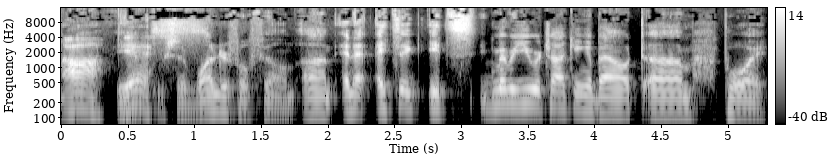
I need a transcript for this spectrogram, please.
Ah, Yeah, yes. which is a wonderful film. Um, and it's a, it's remember you were talking about um, boy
